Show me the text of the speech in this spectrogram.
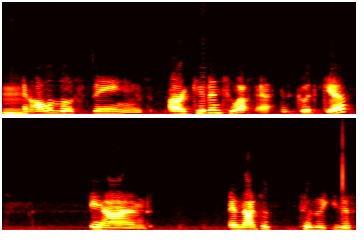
mm. and all of those things are given to us as good gifts and and not just to the, you just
